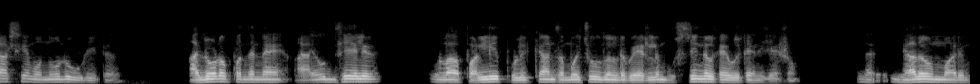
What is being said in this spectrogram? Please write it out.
രാഷ്ട്രീയം ഒന്നുകൊണ്ട് കൂടിയിട്ട് അതിനോടൊപ്പം തന്നെ അയോധ്യയിൽ ഉള്ള പള്ളി പൊളിക്കാൻ സംഭവിച്ചു എന്നുള്ള പേരിൽ മുസ്ലിങ്ങൾ കൈവിട്ടതിന് ശേഷം യാദവന്മാരും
